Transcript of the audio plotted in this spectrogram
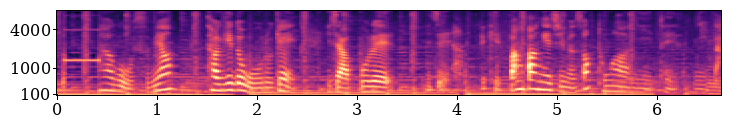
이렇게 하고 웃으면 자기도 모르게 이제 앞볼에 이제 이렇게 빵빵해지면서 동안이 됩니다.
